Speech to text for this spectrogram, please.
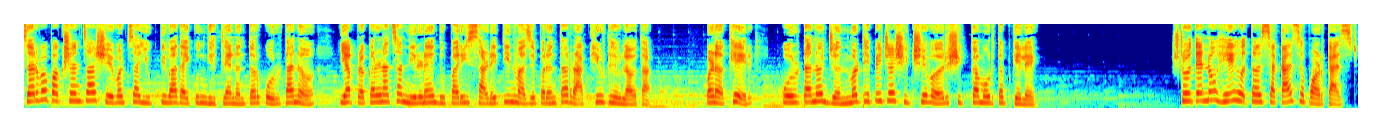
सर्व पक्षांचा शेवटचा युक्तिवाद ऐकून घेतल्यानंतर कोर्टानं या प्रकरणाचा निर्णय दुपारी साडेतीन वाजेपर्यंत राखीव ठेवला होता. पण अखेर कोर्टानं जन्मठेपेच्या शिक्षेवर शिक्कामोर्तब केलंय. श्रोत्यांनो हे होतं सकाळचं पॉडकास्ट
